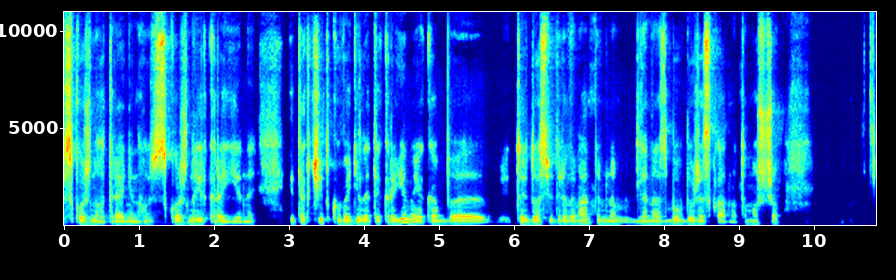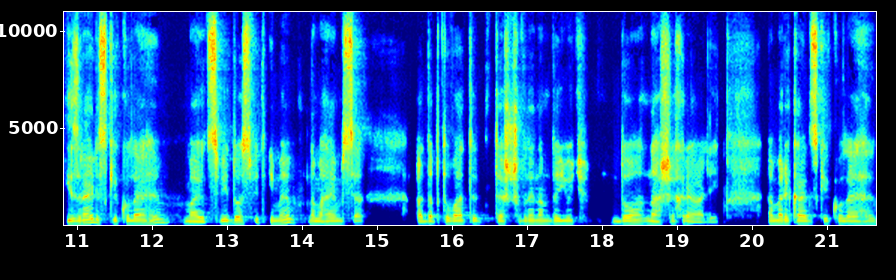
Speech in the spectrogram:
З кожного тренінгу, з кожної країни, і так чітко виділити країну, яка б е, той досвід релевантним нам для нас був дуже складно, тому що ізраїльські колеги мають свій досвід, і ми намагаємося адаптувати те, що вони нам дають, до наших реалій. Американські колеги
